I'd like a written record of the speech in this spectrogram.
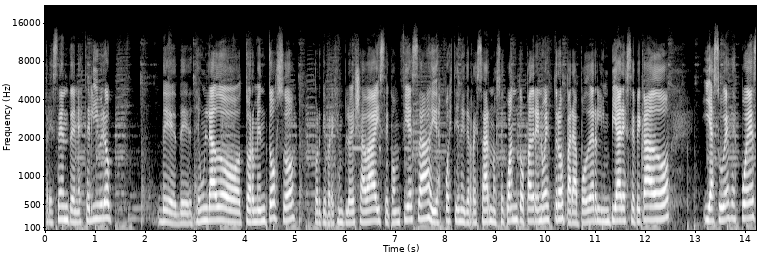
presente en este libro de, de- de un lado tormentoso, porque por ejemplo ella va y se confiesa y después tiene que rezar no sé cuántos Padre Nuestro para poder limpiar ese pecado y a su vez después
